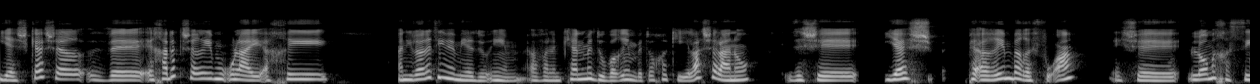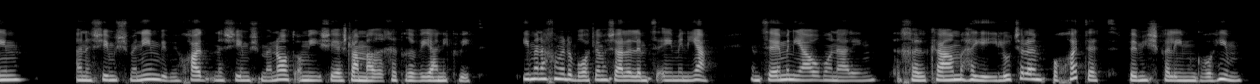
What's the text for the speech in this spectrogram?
יש קשר, ואחד הקשרים אולי הכי, אני לא יודעת אם הם ידועים, אבל הם כן מדוברים בתוך הקהילה שלנו, זה שיש פערים ברפואה שלא מכסים אנשים שמנים, במיוחד נשים שמנות או מי שיש לה מערכת רבייה נקבית. אם אנחנו מדברות למשל על אמצעי מניעה, אמצעי מניעה הורמונליים, חלקם היעילות שלהם פוחתת במשקלים גבוהים.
